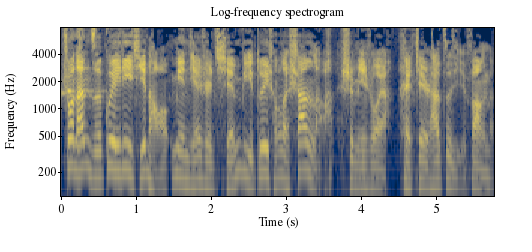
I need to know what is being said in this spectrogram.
说男子跪地乞讨，面前是钱币堆成了山了。市民说呀，嘿，这是他自己放的。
